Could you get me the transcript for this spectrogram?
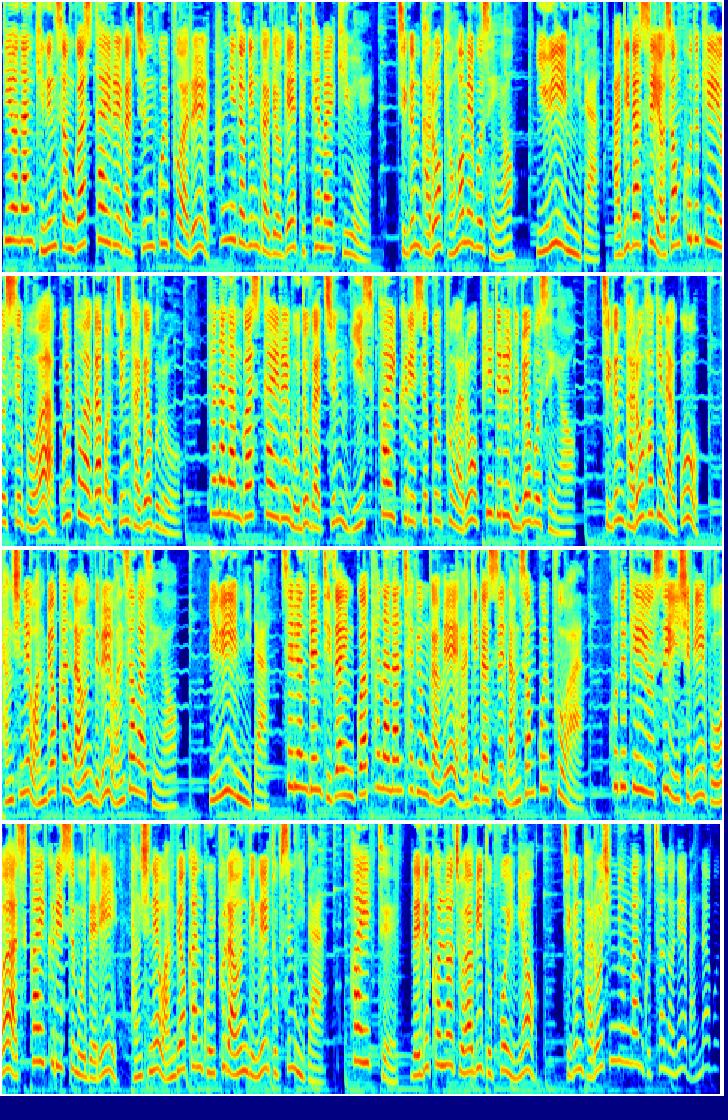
뛰어난 기능성과 스타일을 갖춘 골프화를 합리적인 가격에 득템할 기회. 지금 바로 경험해보세요. 2위입니다. 아디다스 여성 코드 케이오스 보아 골프화가 멋진 가격으로 편안함과 스타일을 모두 갖춘 이 스파이크리스 골프화로 필드를 누벼보세요. 지금 바로 확인하고 당신의 완벽한 라운드를 완성하세요. 1위입니다. 세련된 디자인과 편안한 착용감의 아디다스 남성 골프화. 코드 케이오스 22 보아 스파이크리스 모델이 당신의 완벽한 골프 라운딩을 돕습니다. 화이트, 레드 컬러 조합이 돋보이며 지금 바로 16만 9천 원에 만나보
